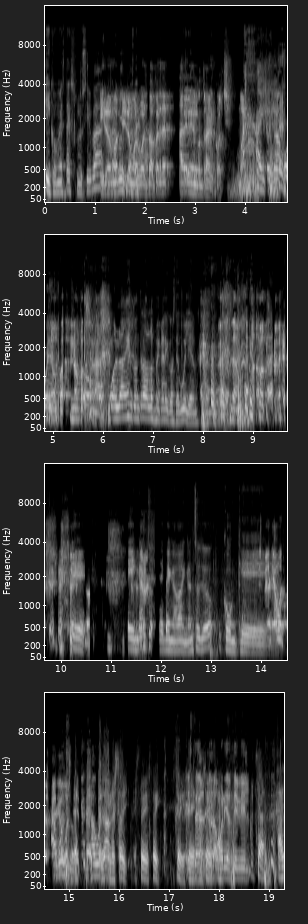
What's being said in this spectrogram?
Y con esta exclusiva. Y lo, hemos, y lo hemos vuelto a perder. Ha debido Eh, encontrar el coche. Bueno, Ha encontrado- o, no, pa- no pasa nada. o- o lo han encontrado los mecánicos de Williams. que también- Eh, engancho, eh, venga, va, engancho yo con que. Espera, que ha vuelto, Ha vuelto, vuelto. Per- ha vuelto. perdón, estoy, estoy, estoy. estoy, en estoy. la Guardia Civil. Escucha, ha-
